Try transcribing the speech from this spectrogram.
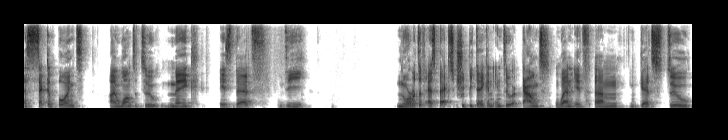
a second point I wanted to make is that the normative aspects should be taken into account when it um, gets to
